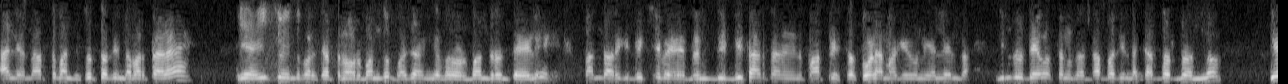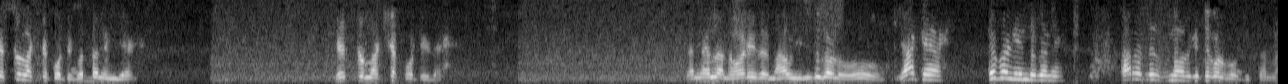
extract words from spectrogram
ಅಲ್ಲಿ ಒಂದು ಹತ್ತು ಮಂದಿ ಸುತ್ತದಿಂದ ಬರ್ತಾರೆ. ಈ ಹಿಂದು ಪರಿಷತ್ನವ್ರು ಬಂದು ಭಜರಂಗದವ್ರು ಬಂದ್ರು ಅಂತ ಹೇಳಿ ಬಂದವರಿಗೆ ಭಿಕ್ಷೆ ಬಿಸಾಡ್ತಾನೆ ನೀನು ಪಾಪಿಸ್ತ ಸೋಳೆ ಮಗ ಇವನು ಎಲ್ಲಿಂದ ಹಿಂದೂ ದೇವಸ್ಥಾನದ ಡಬ್ಬದಿಂದ ಕದ್ದದ್ದು ಎಷ್ಟು ಲಕ್ಷ ಕೋಟಿ ಗೊತ್ತಾ ನಿಮ್ಗೆ? ಎಷ್ಟು ಲಕ್ಷ ಕೋಟಿ ಇದೆ. ಇದನ್ನೆಲ್ಲ ನೋಡಿದ್ರೆ ನಾವು ಹಿಂದೂಗಳು ಯಾಕೆ? ತಗೊಳ್ಳಿ ಹಿಂದೂಗಳೇ. ಆರ್ ಎಸ್ ಎಸ್ ನವರಿಗೆ ತಗೊಳ್ಬೋದಿತ್ತಲ್ಲ.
